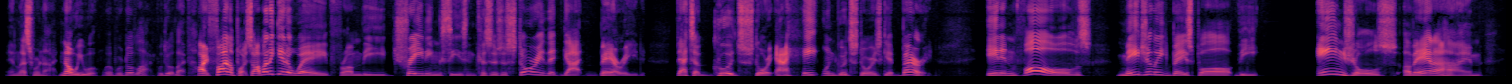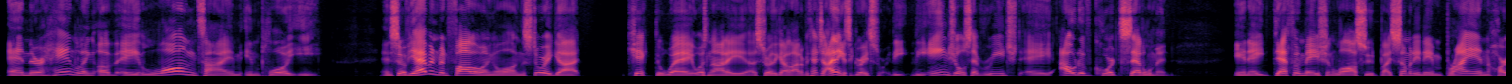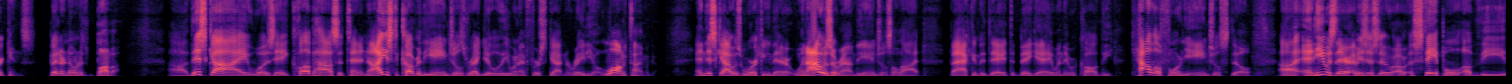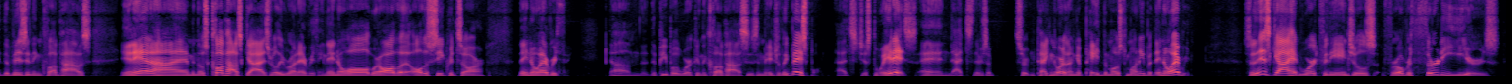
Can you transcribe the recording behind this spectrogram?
Unless we're not. No, we will. We'll, we'll do it live. We'll do it live. All right, final point. So I want to get away from the trading season because there's a story that got buried that's a good story. And I hate when good stories get buried. It involves Major League Baseball, the Angels of Anaheim and their handling of a longtime employee. And so, if you haven't been following along, the story got kicked away. It was not a, a, story that got a lot of attention. I think it's a great story. The the Angels have reached a out of court settlement in a defamation lawsuit by somebody named Brian Harkins, better known as Bubba. Uh, this guy was a clubhouse attendant. Now, I used to cover the Angels regularly when I first got into radio, a long time ago. And this guy was working there when I was around the Angels a lot back in the day at the Big A when they were called the California Angels still. Uh, and he was there. I mean, he's just a, a, staple of the the visiting clubhouse in Anaheim. And those clubhouse guys really run everything. They know all where all the all the secrets are. They know everything. Um, the, the, people who work in the clubhouses in Major League Baseball. That's just the way it is. And that's there's a certain pecking order. They don't get paid the most money, but they know everything. So this guy had worked for the Angels for over 30 years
